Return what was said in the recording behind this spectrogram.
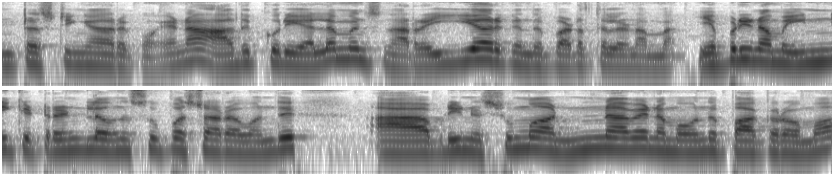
இன்ட்ரெஸ்டிங்காக இருக்கும். ஏன்னா அதுக்குரிய எலமெண்ட்ஸ் நிறைய இருக்குது இந்த படத்தில் நம்ம எப்படி நம்ம இன்னைக்கு ட்ரெண்டில் வந்து சூப்பர் ஸ்டாரை வந்து அப்படின்னு சும்மா நின்னாவே நம்ம வந்து பார்க்குறோமோ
